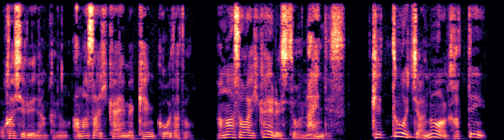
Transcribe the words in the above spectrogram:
お菓子類なんかの甘さ控えめ健康だと。甘さは控える必要はないんです。血糖値は脳が勝手に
